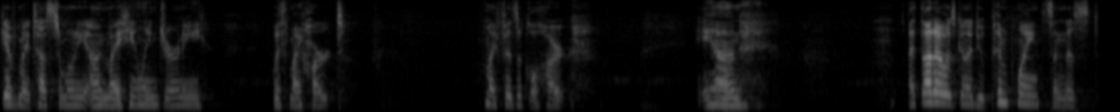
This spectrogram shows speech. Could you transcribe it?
give my testimony on my healing journey with my heart, my physical heart. And I thought I was going to do pinpoints and just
